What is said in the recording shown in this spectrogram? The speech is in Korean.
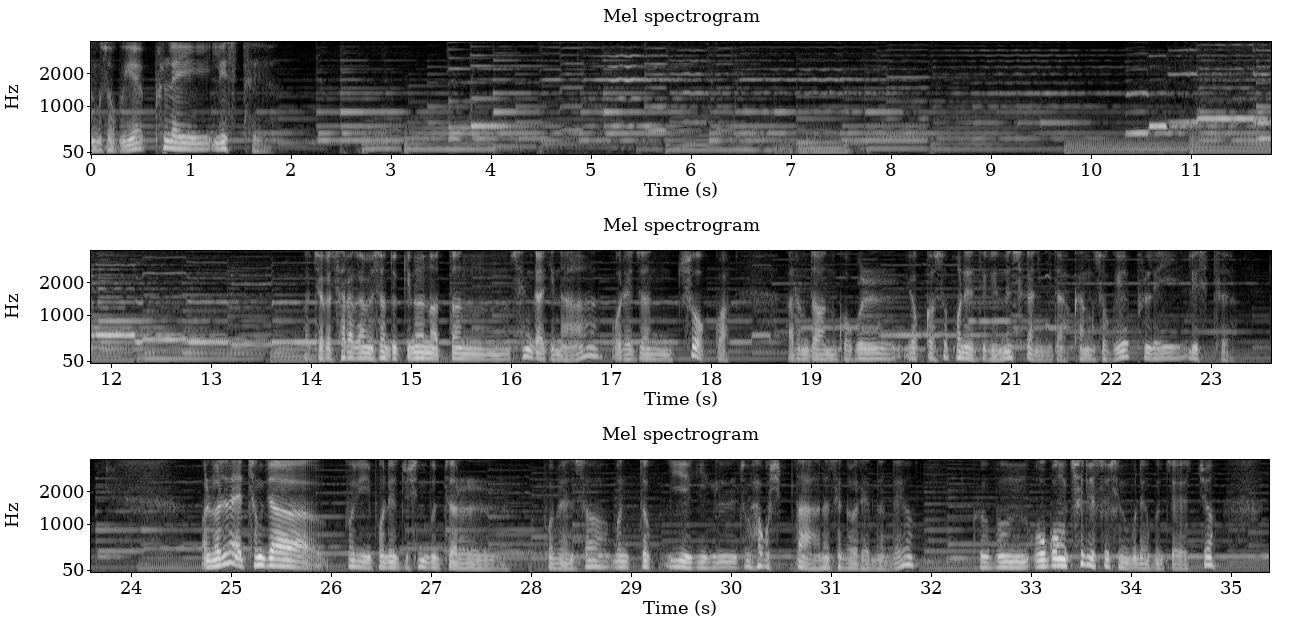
강석우의 플레이리스트 제가 살아가면서 느끼는 어떤 생각이나 오래전 추억과 아름다운 곡을 엮어서 보내드리는 시간입니다. 강석우의 플레이리스트. 얼마 전에 애청자 분이 보내주신 문자를 보면서 문득 이 얘기를 좀 하고 싶다 는 생각을 했는데요. 그분 5071 쓰신 분의 문자였죠.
